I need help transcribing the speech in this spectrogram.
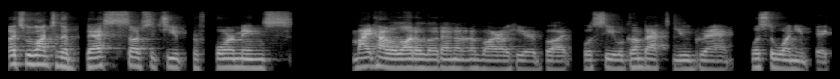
Let's move on to the best substitute performance. Might have a lot of Lorena Navarro here, but we'll see. We'll come back to you, Grant. What's the one you picked?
